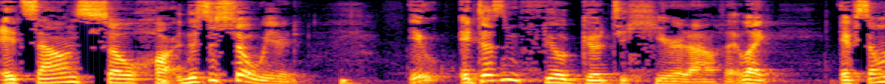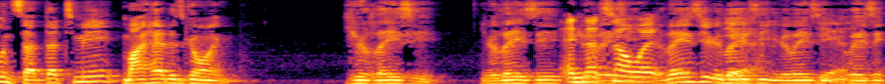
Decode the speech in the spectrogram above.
it sounds so hard. This is so weird. It it doesn't feel good to hear it. I don't think. Like if someone said that to me, my head is going, "You're lazy. You're lazy." And you're that's lazy, not what- you're lazy. You're yeah. lazy. You're lazy. Yeah. You're lazy.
